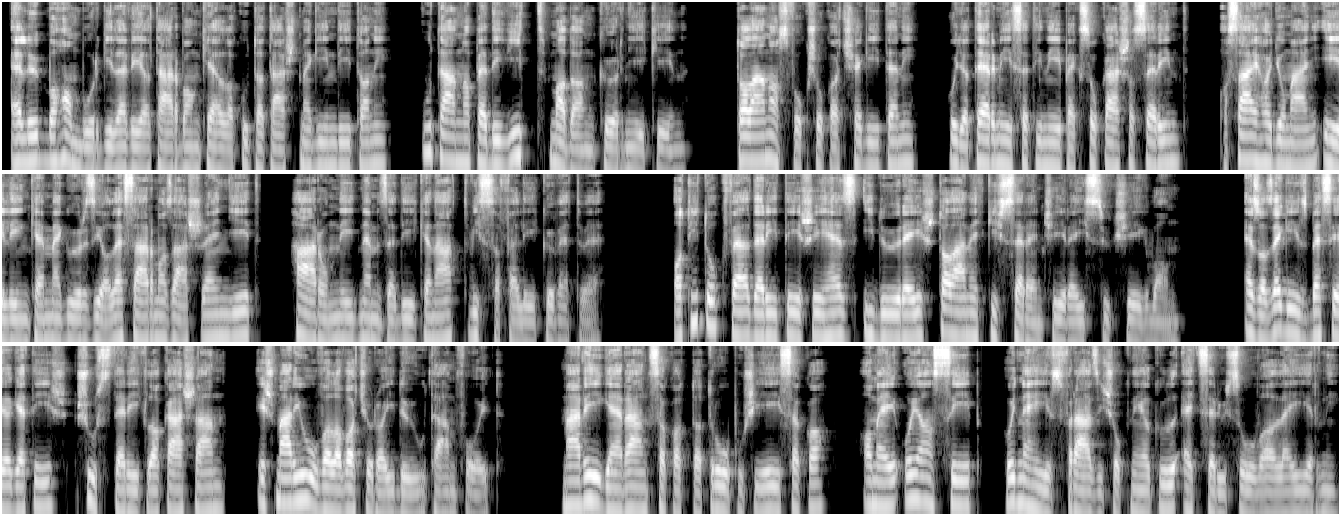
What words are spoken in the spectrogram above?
Előbb a hamburgi levéltárban kell a kutatást megindítani, utána pedig itt Madan környékén. Talán az fog sokat segíteni, hogy a természeti népek szokása szerint a szájhagyomány élénken megőrzi a leszármazás rendjét három-négy nemzedéken át visszafelé követve. A titok felderítéséhez időre és talán egy kis szerencsére is szükség van. Ez az egész beszélgetés Schusterék lakásán és már jóval a vacsora idő után folyt. Már régen ránk szakadt a trópusi éjszaka, amely olyan szép, hogy nehéz frázisok nélkül egyszerű szóval leírni.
